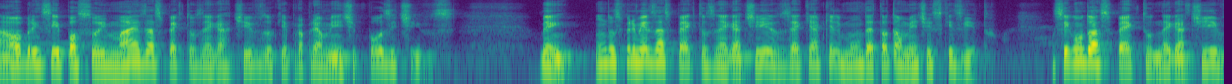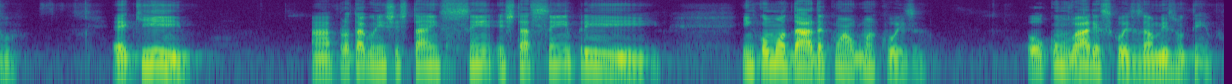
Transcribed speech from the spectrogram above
A obra em si possui mais aspectos negativos do que propriamente positivos. Bem, um dos primeiros aspectos negativos é que aquele mundo é totalmente esquisito. O segundo aspecto negativo é que a protagonista está, em, está sempre incomodada com alguma coisa, ou com várias coisas ao mesmo tempo.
